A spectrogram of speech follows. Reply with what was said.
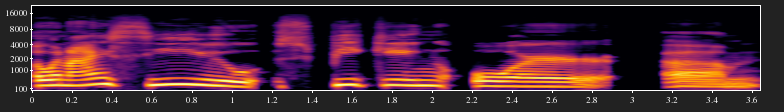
When, when I see you speaking or um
